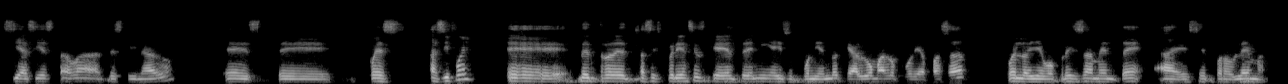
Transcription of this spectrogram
si así estaba destinado, este, pues así fue. Eh, dentro de las experiencias que él tenía y suponiendo que algo malo podía pasar, pues lo llevó precisamente a ese problema,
